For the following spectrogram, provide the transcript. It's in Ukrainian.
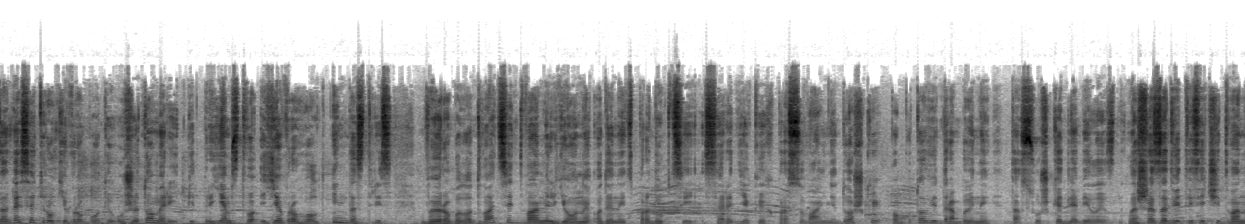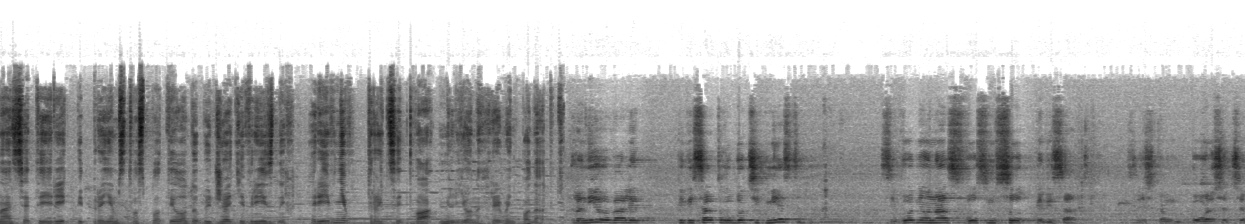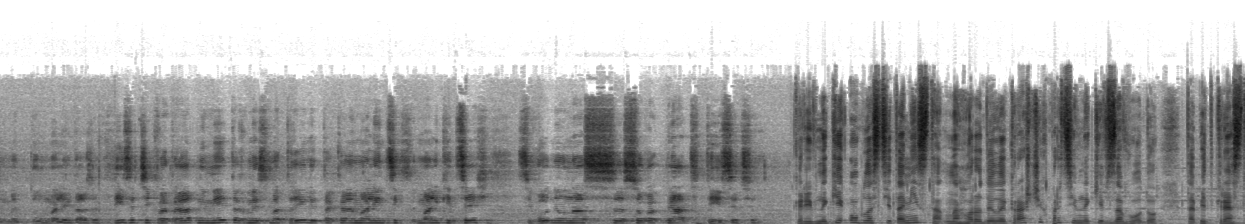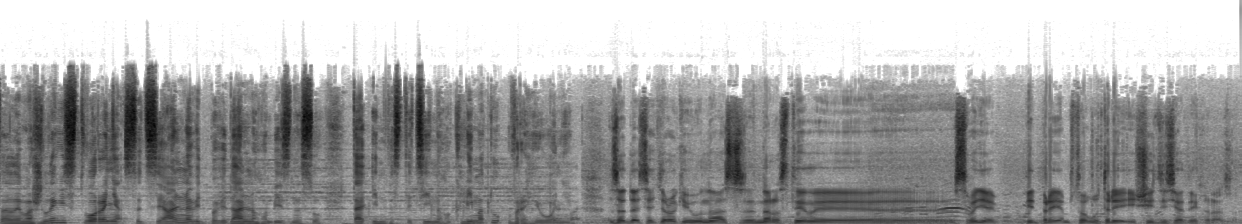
За 10 років роботи у Житомирі підприємство Євроголд Industries виробило 22 мільйони одиниць продукції, серед яких просувальні дошки, побутові драбини та сушки для білизни. Лише за 2012 рік підприємство сплатило до бюджетів різних рівнів 32 мільйони гривень податків. Планировали 50 рабочих мест. Сегодня у нас 850 Слишком больше, чем мы думали даже. Тысячи квадратных метров мы смотрели, такая маленький, маленький цех. Сегодня у нас э, 45 тысяч. Керівники області та міста нагородили кращих працівників заводу та підкреслили важливість створення соціально відповідального бізнесу та інвестиційного клімату в регіоні. За 10 років у нас наростили е, своє підприємство у 3,6 рази.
